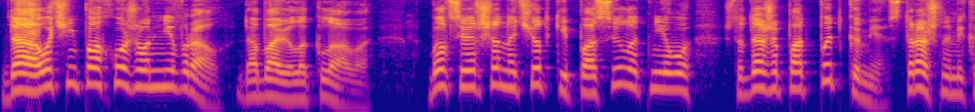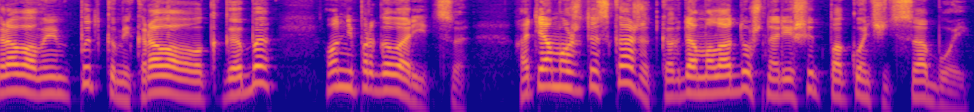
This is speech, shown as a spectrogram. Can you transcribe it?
«Да, очень похоже, он не врал», — добавила Клава. Был совершенно четкий посыл от него, что даже под пытками, страшными кровавыми пытками кровавого КГБ, он не проговорится. Хотя, может, и скажет, когда малодушно решит покончить с собой.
